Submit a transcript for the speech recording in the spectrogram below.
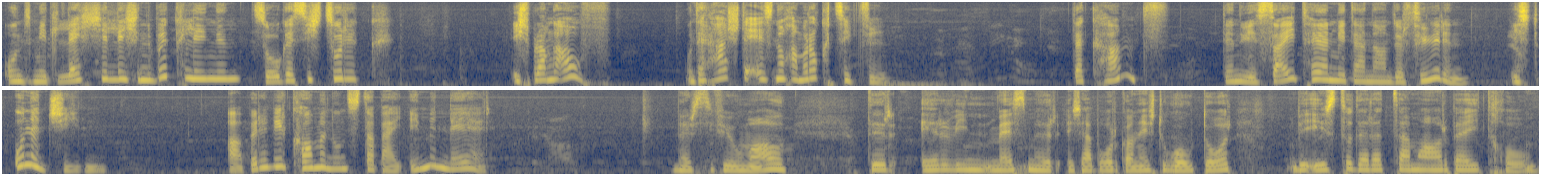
und mit lächerlichen Bücklingen zog es sich zurück. Ich sprang auf und erhaschte es noch am Rockzipfel. Der Kampf, den wir seither miteinander führen, ist unentschieden. Aber wir kommen uns dabei immer näher. Merci vielmals. Der Erwin Messmer ist auch Organist und Autor. Wie ist es zu dieser Zusammenarbeit gekommen?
